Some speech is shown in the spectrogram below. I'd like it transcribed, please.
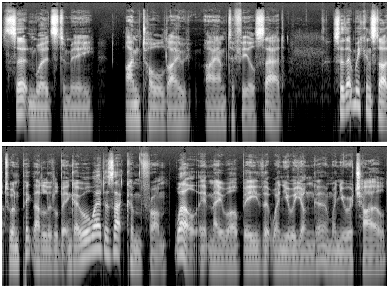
certain words to me, I'm told I, I am to feel sad. So then we can start to unpick that a little bit and go, well, where does that come from? Well, it may well be that when you were younger and when you were a child,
